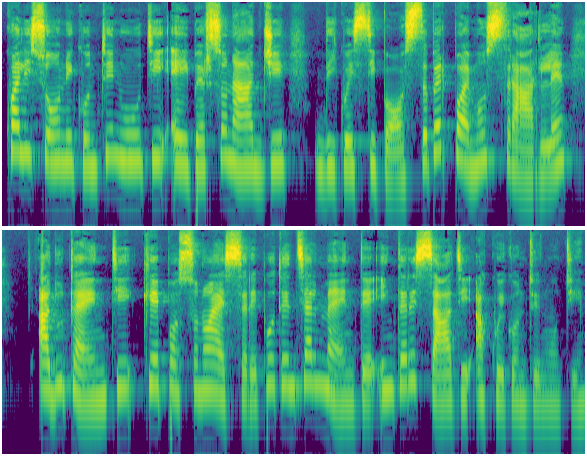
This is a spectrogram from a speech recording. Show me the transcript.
quali sono i contenuti e i personaggi di questi post per poi mostrarle ad utenti che possono essere potenzialmente interessati a quei contenuti.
